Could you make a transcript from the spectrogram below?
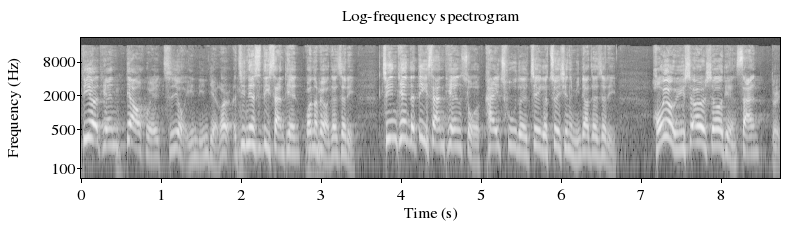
第二天调回只有赢零点二，今天是第三天。观众朋友在这里，今天的第三天所开出的这个最新的民调在这里，侯友宜是二十二点三，对，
